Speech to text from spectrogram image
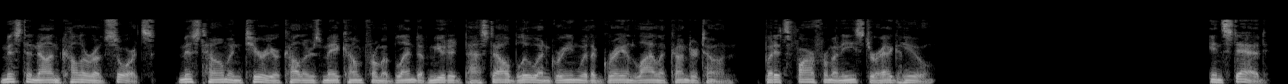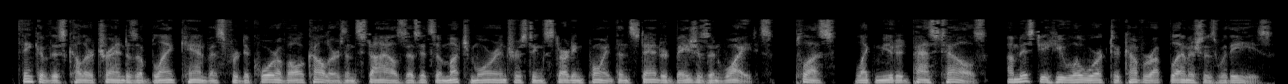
Mist a non-color of sorts, Mist home interior colors may come from a blend of muted pastel blue and green with a gray and lilac undertone, but it's far from an Easter egg hue. Instead, think of this color trend as a blank canvas for decor of all colors and styles as it's a much more interesting starting point than standard beiges and whites, plus, like muted pastels, a misty hue will work to cover up blemishes with ease.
